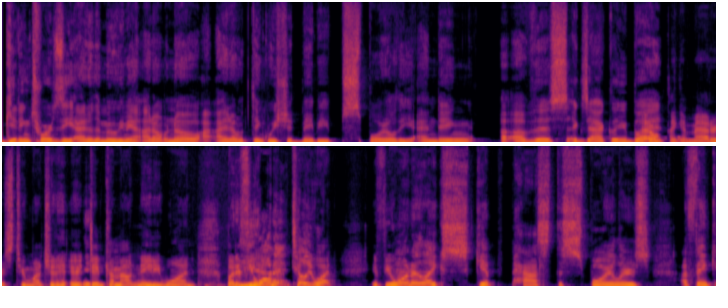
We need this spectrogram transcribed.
getting towards the end of the movie, man, I don't know. I I don't think we should maybe spoil the ending of this exactly, but I don't think it matters too much. It, it did come out in 81. But if you want to, tell you what, if you want to like skip past the spoilers, I think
